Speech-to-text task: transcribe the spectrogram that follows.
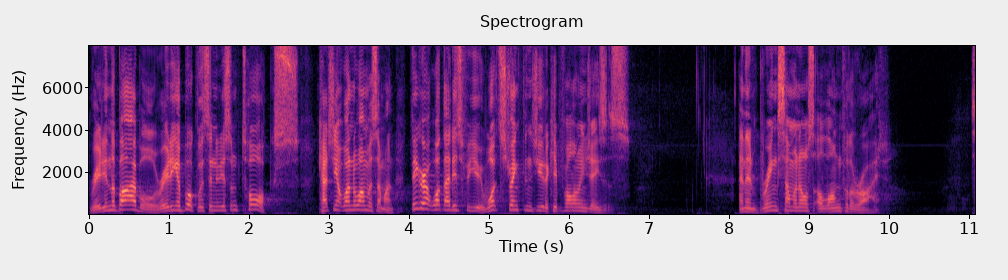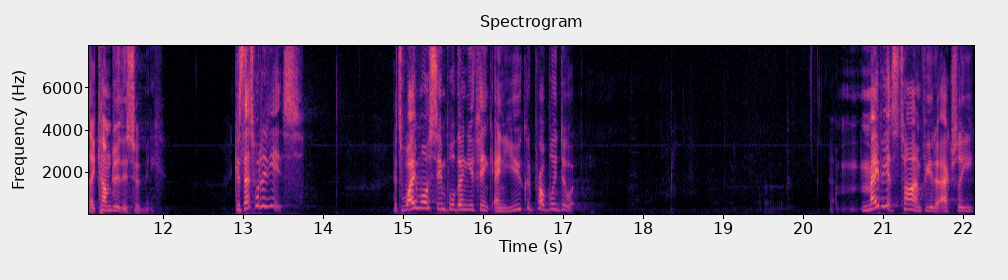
Reading the Bible, reading a book, listening to some talks, catching up one to one with someone. Figure out what that is for you. What strengthens you to keep following Jesus? And then bring someone else along for the ride. Say, come do this with me. Because that's what it is. It's way more simple than you think, and you could probably do it. Maybe it's time for you to actually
